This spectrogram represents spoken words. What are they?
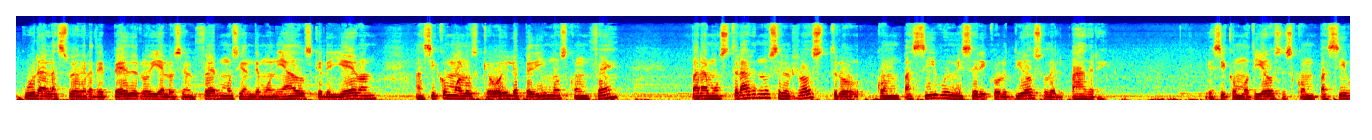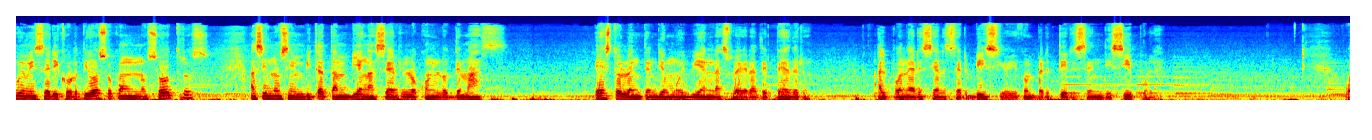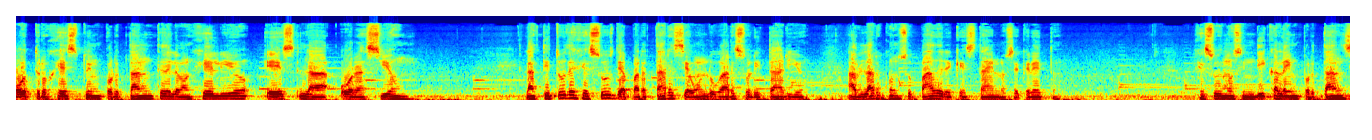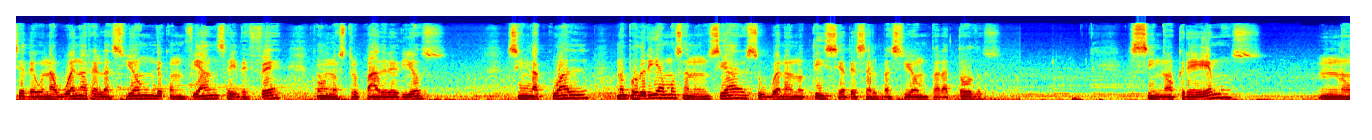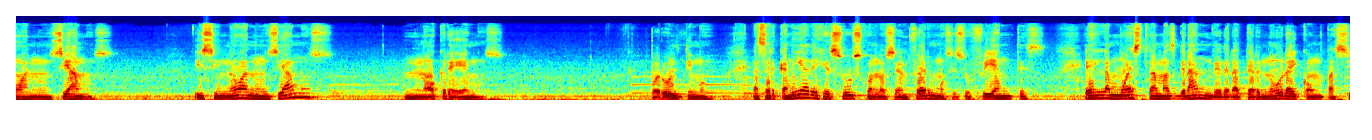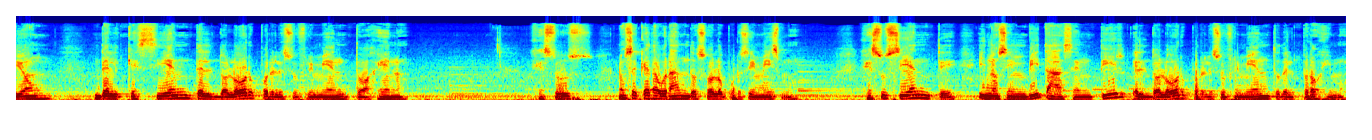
Cura a la suegra de Pedro y a los enfermos y endemoniados que le llevan, así como a los que hoy le pedimos con fe para mostrarnos el rostro compasivo y misericordioso del Padre. Y así como Dios es compasivo y misericordioso con nosotros, así nos invita también a hacerlo con los demás. Esto lo entendió muy bien la suegra de Pedro al ponerse al servicio y convertirse en discípula. Otro gesto importante del Evangelio es la oración. La actitud de Jesús de apartarse a un lugar solitario hablar con su Padre que está en lo secreto. Jesús nos indica la importancia de una buena relación de confianza y de fe con nuestro Padre Dios, sin la cual no podríamos anunciar su buena noticia de salvación para todos. Si no creemos, no anunciamos. Y si no anunciamos, no creemos. Por último, la cercanía de Jesús con los enfermos y sufrientes es la muestra más grande de la ternura y compasión del que siente el dolor por el sufrimiento ajeno. Jesús no se queda orando solo por sí mismo. Jesús siente y nos invita a sentir el dolor por el sufrimiento del prójimo.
